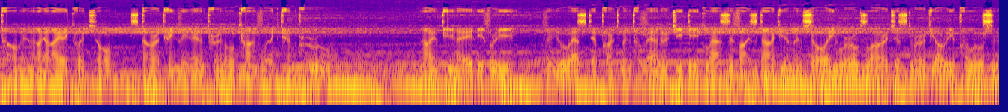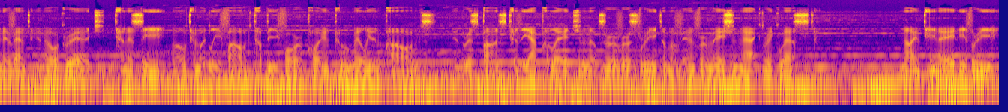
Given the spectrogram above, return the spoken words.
town in Ayacucho, starting the internal conflict in Peru. 1983, the U.S. Department of Energy declassifies documents showing world's largest mercury pollution event in Oak Ridge, Tennessee, ultimately found to be 4.2 million pounds, in response to the Appalachian Observer's Freedom of Information Act request. 1983,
